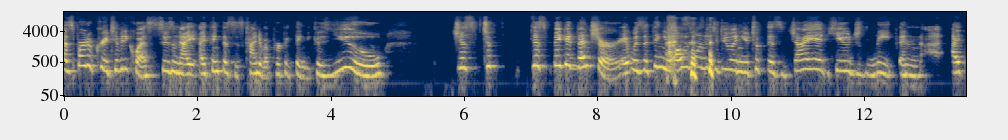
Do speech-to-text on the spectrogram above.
as part of Creativity Quest, Susan, I, I think this is kind of a perfect thing because you just took this big adventure. It was a thing you always wanted to do, and you took this giant, huge leap. And I,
